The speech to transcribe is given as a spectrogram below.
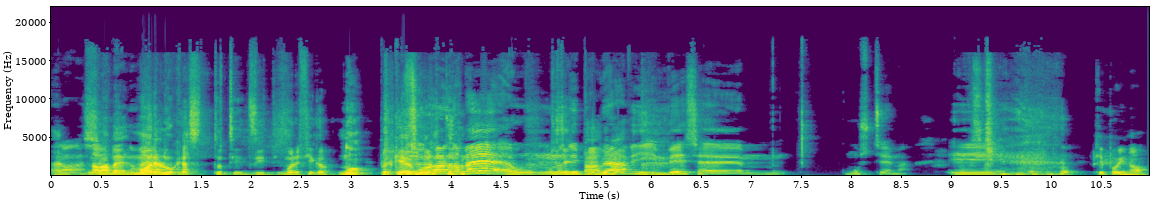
No, no, secondo vabbè, me- muore Lucas, tutti zitti. Muore Figaro. No, perché è morto. Secondo me è un- uno dei il più padre? bravi, invece è... mm, chiama? E... Che poi no,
